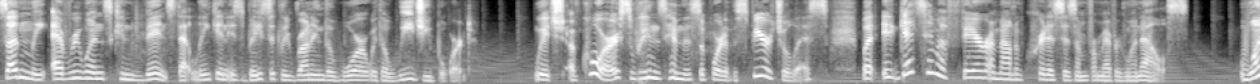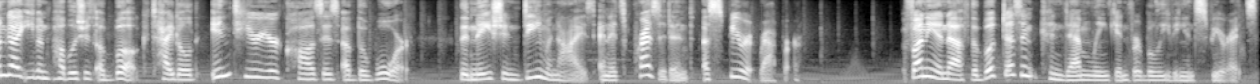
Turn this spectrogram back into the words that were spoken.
Suddenly, everyone's convinced that Lincoln is basically running the war with a Ouija board. Which, of course, wins him the support of the spiritualists, but it gets him a fair amount of criticism from everyone else. One guy even publishes a book titled Interior Causes of the War The Nation Demonized and Its President a Spirit Rapper. Funny enough, the book doesn't condemn Lincoln for believing in spirits.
